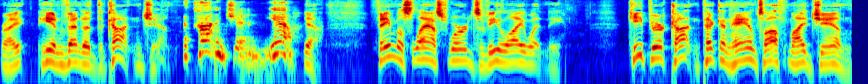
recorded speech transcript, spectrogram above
right? He invented the cotton gin. The cotton gin, yeah. Yeah, famous last words of Eli Whitney: "Keep your cotton picking hands off my gin."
